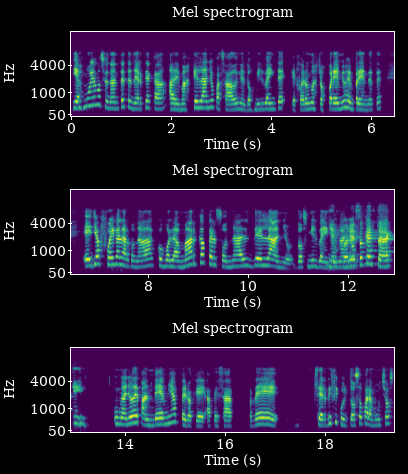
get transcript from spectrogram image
y es muy emocionante tenerte acá. Además que el año pasado, en el 2020, que fueron nuestros premios Emprendete, ella fue galardonada como la marca personal del año 2020. Y es por eso que está aquí. Un año de pandemia, pero que a pesar de ser dificultoso para muchos,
